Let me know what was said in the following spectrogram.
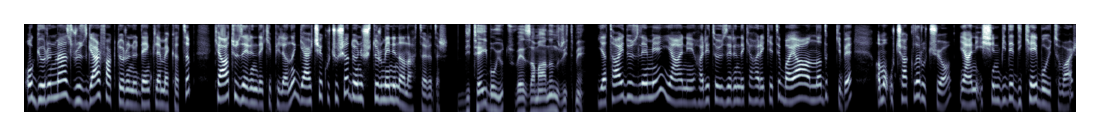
o görünmez rüzgar faktörünü denkleme katıp kağıt üzerindeki planı gerçek uçuşa dönüştürmenin anahtarıdır. Ditey boyut ve zamanın ritmi. Yatay düzlemi yani harita üzerindeki hareketi bayağı anladık gibi ama uçaklar uçuyor. Yani işin bir de dikey boyutu var.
